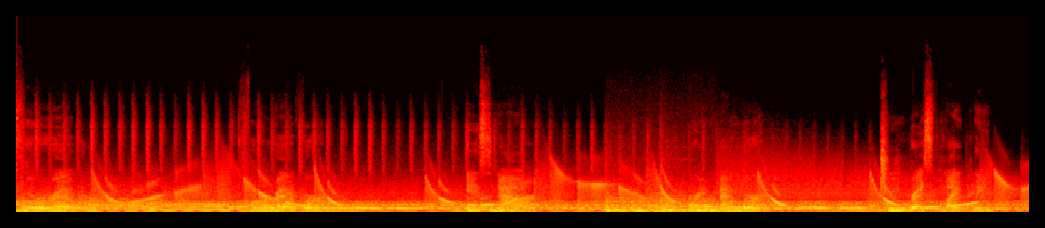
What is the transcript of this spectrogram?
forever. Forever is now. Remember to rest lightly.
